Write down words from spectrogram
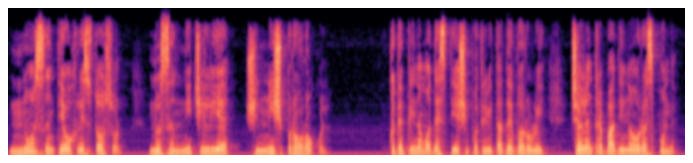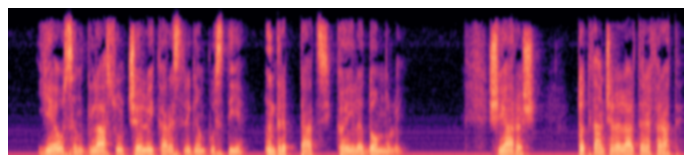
nu sunt eu Hristosul, nu sunt nici Ilie și nici prorocul. Cu deplină modestie și potrivit adevărului, cel întrebat din nou răspunde, Eu sunt glasul celui care strigă în pustie, îndreptați căile Domnului. Și iarăși, tot ca în celelalte referate,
